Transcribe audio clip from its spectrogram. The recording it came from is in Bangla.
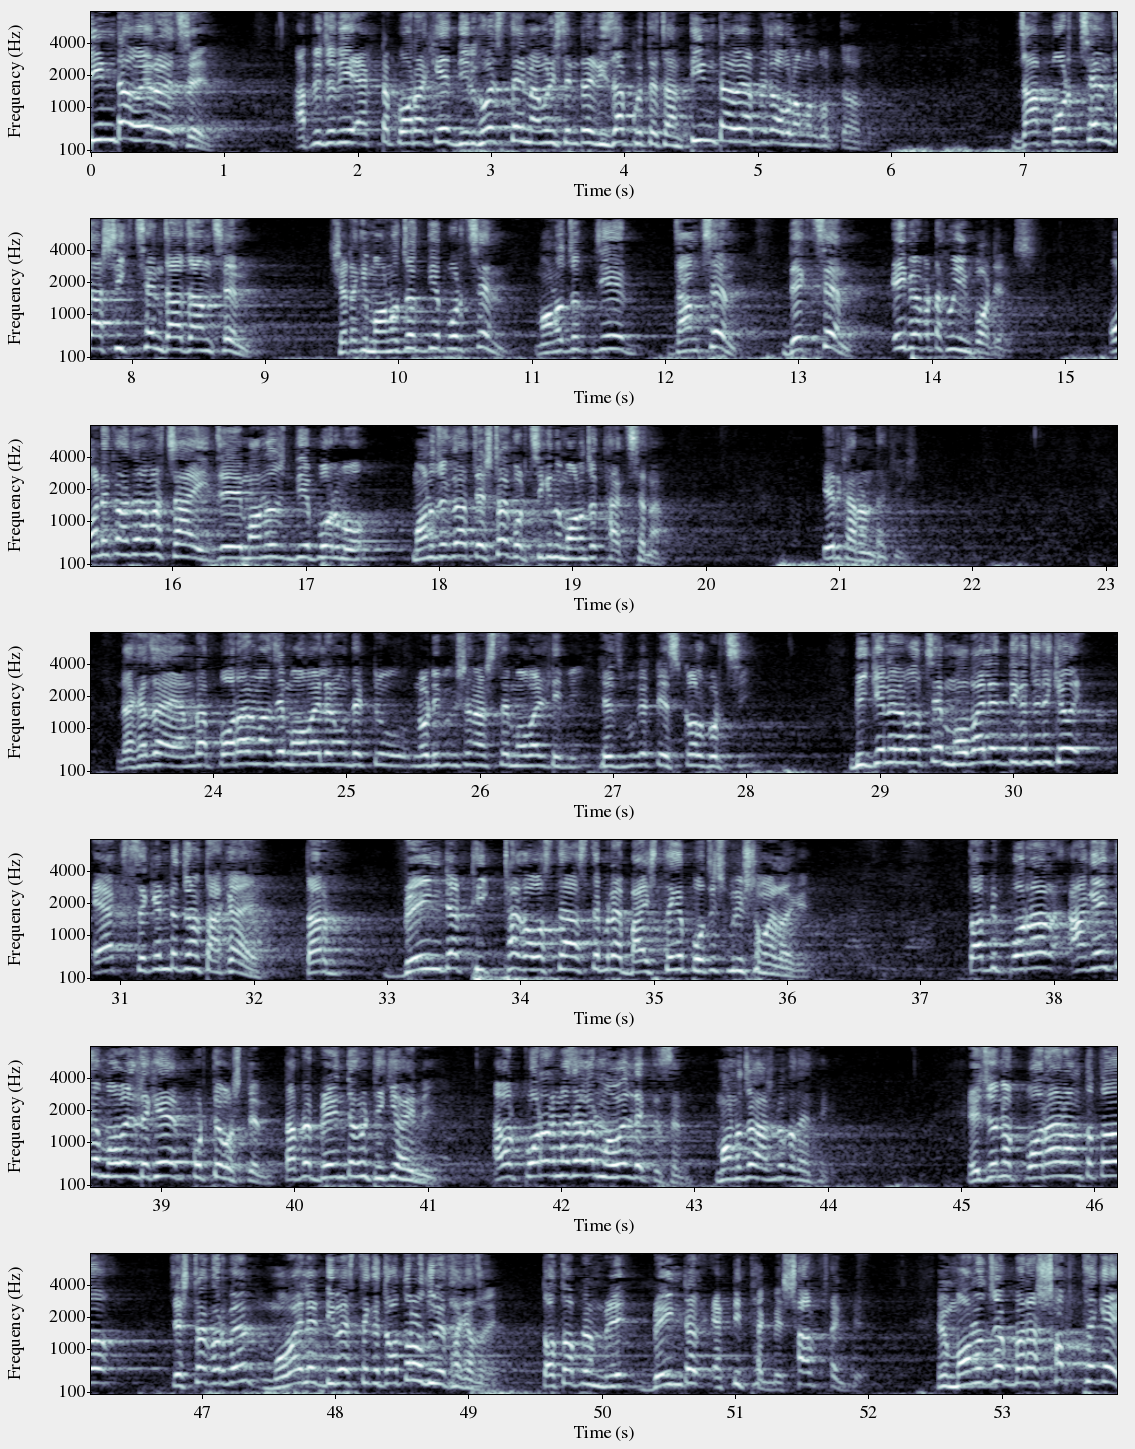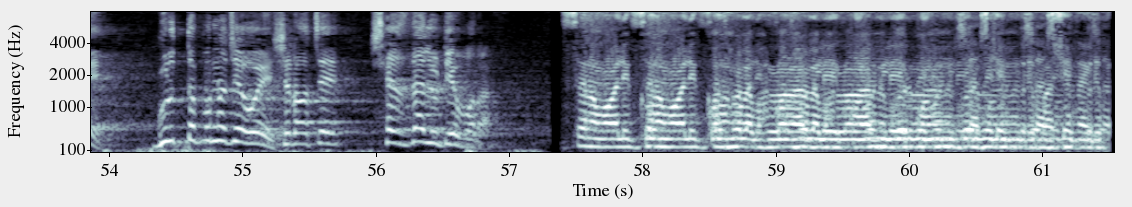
তিনটা ওয়ে রয়েছে। আপনি যদি একটা পড়াকে দীর্ঘস্থায়ী মেমোরি সেন্টারে রিজার্ভ করতে চান, তিনটা ওয়ে আপনাকে অবলম্বন করতে হবে। যা পড়ছেন, যা শিখছেন, যা জানছেন, সেটা কি মনোযোগ দিয়ে পড়ছেন? মনোযোগ দিয়ে জানছেন, দেখছেন? এই ব্যাপারটা খুব ইম্পর্টেন্ট অনেক হয়তো আমরা চাই যে মনোযোগ দিয়ে পড়ব, মনোযোগ দেওয়ার চেষ্টা করছি, কিন্তু মনোযোগ থাকছে না। এর কারণটা কি? দেখা যায়, আমরা পড়ার মাঝে মোবাইলের মধ্যে একটু নোটিফিকেশন আসছে মোবাইল টিভি ফেসবুকে একটু স্ক্রল করছি। বিজ্ঞানের বলছে, মোবাইলের দিকে যদি কেউ এক সেকেন্ডের জন্য তাকায়, তার ব্রেইনটা ঠিকঠাক অবস্থায় আসতে প্রায় বাইশ থেকে পঁচিশ মিনিট সময় লাগে। তো আপনি পড়ার আগেই তো মোবাইল দেখে পড়তে বসতেন তারপরে ব্রেইন তখন ঠিকই হয়নি। আবার পড়ার মাঝে আবার মোবাইল দেখতেছেন। মনোযোগ আসবে কোথায় থেকে? এই জন্য পড়ার অন্তত চেষ্টা করবেন, মোবাইলের ডিভাইস থেকে যতটা দূরে থাকা যায়, তত আপনার ব্রেইনটা অ্যাক্টিভ থাকবে শার্প থাকবে। এবং মনোযোগ বাড়ার সব থেকে গুরুত্বপূর্ণ যে ওয়ে সেটা হচ্ছে সেজদায় লুটিয়ে পড়া। আসসালামু আলাইকুম আসসালামু আলাইকুম ভালো লাগলে ভালো লাগলে কমেন্ট করে আজকে আমাদের পাশে থাকবে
